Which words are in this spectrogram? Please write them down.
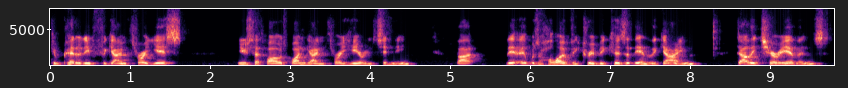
competitive for game three. Yes, New South Wales won game three here in Sydney, but it was a hollow victory because at the end of the game, Daly Cherry Evans,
